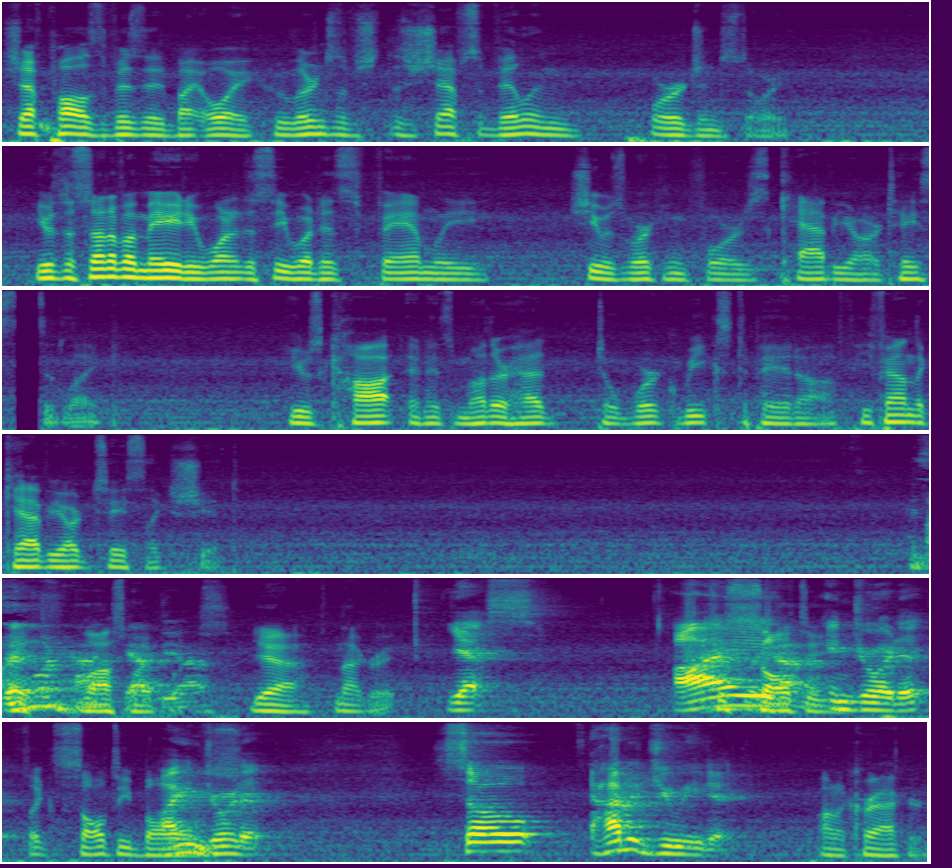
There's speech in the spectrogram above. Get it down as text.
Chef Paul is visited by Oi, who learns of the chef's villain origin story. He was the son of a maid who wanted to see what his family she was working for's caviar tasted like. He was caught, and his mother had to work weeks to pay it off. He found the caviar to taste like shit. Has anyone had Lost my caviar? place. Yeah, not great. Yes, I salty. enjoyed it. It's like salty balls. I enjoyed it. So, how did you eat it? on a cracker,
